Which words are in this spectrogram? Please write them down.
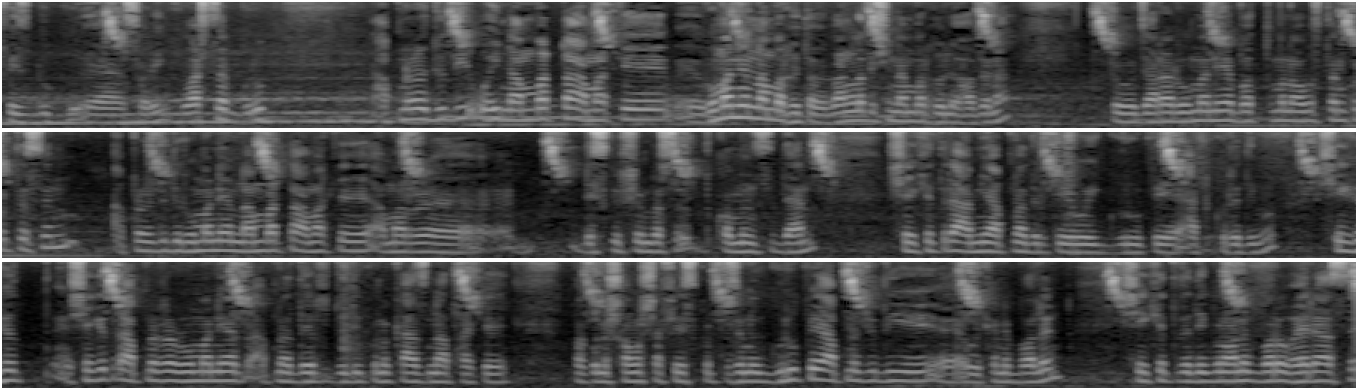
ফেসবুক সরি হোয়াটসঅ্যাপ গ্রুপ আপনারা যদি ওই নাম্বারটা আমাকে রোমানিয়ান নাম্বার হইতে হবে, বাংলাদেশি নাম্বার হলে হবে না। তো যারা রোমানিয়া বর্তমানে অবস্থান করতেছেন, আপনারা যদি রোমানিয়ার নাম্বারটা আমাকে আমার ডিসক্রিপশন বা কমেন্টস দেন সেই ক্ষেত্রে আমি আপনাদেরকে ওই গ্রুপে অ্যাড করে দিব। সেক্ষেত্রে সেক্ষেত্রে আপনারা রোমানিয়ার, আপনাদের যদি কোনো কাজ না থাকে বা কোনো সমস্যা ফেস করতেছেন, ওই গ্রুপে আপনি যদি ওইখানে বলেন সেই ক্ষেত্রে দেখবেন অনেক বড় ভাইরা আছে।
